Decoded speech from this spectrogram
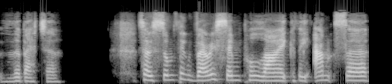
the better. So something very simple like the answer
